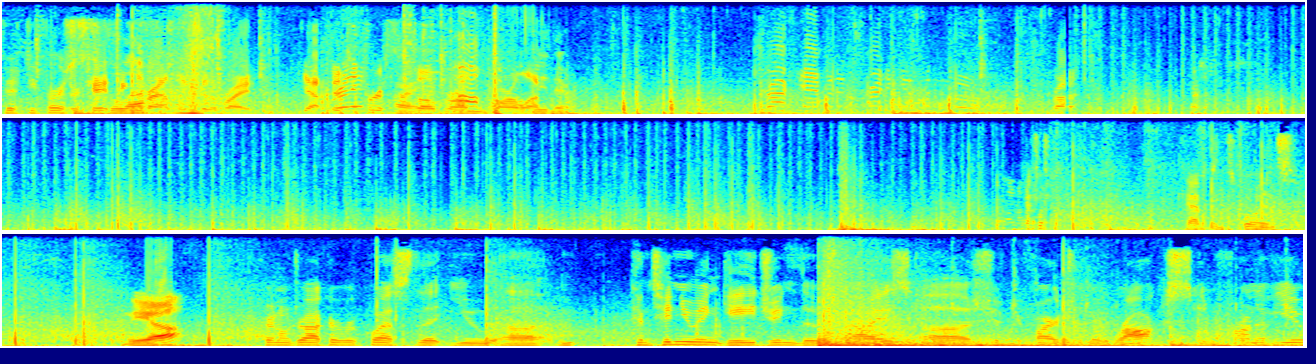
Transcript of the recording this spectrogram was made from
51st They're to the chasing left. Bradley to the right. Yeah, 51st is Alright. over on the far I'll be left. there. Right. Captain Scoins. Yeah. Colonel Draka requests that you uh, continue engaging those guys, uh, shift your fire to the rocks in front of you,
